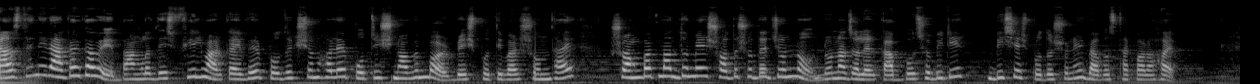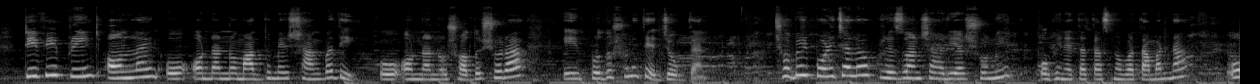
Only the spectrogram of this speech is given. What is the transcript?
রাজধানীর আগারগাঁওয়ে বাংলাদেশ ফিল্ম আর্কাইভের প্রজেকশন হলে পঁচিশ নভেম্বর বৃহস্পতিবার সন্ধ্যায় সংবাদ মাধ্যমের সদস্যদের জন্য নোনা জলের কাব্য ছবিটির বিশেষ প্রদর্শনীর ব্যবস্থা করা হয়। টিভি, প্রিন্ট, অনলাইন ও অন্যান্য মাধ্যমের সাংবাদিক ও অন্যান্য সদস্যরা এই প্রদর্শনীতে যোগ দেন। ছবির পরিচালক রেজওয়ান শাহরিয়ার সুমিত, অভিনেতা তাসনোবা তামান্না ও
